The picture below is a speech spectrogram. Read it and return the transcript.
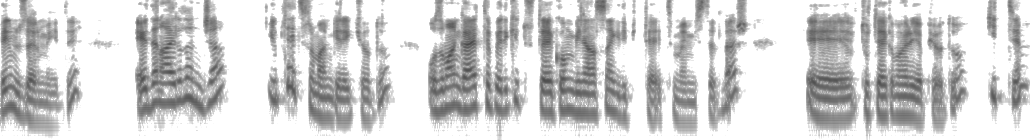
Benim üzerimeydi. Evden ayrılınca iptal ettirmem gerekiyordu. O zaman Gayrettepe'deki Türk Telekom binasına gidip iptal ettirmemi istediler. Eee, Türk Telekom öyle yapıyordu. Gittim.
